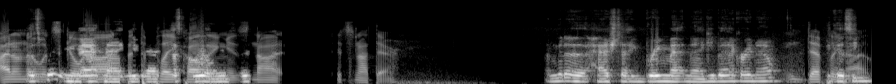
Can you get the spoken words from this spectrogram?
I don't know let's what's going Matt on, Nagy but the play That's the real calling is not, it's not there. I'm gonna hashtag bring Matt Nagy back right now mm, Definitely because not.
